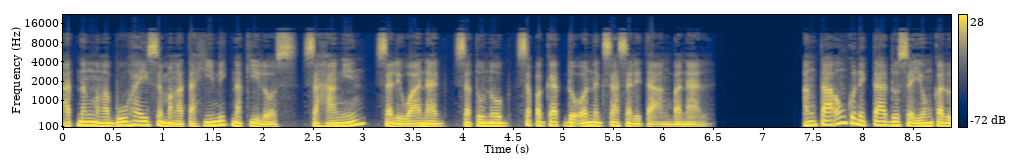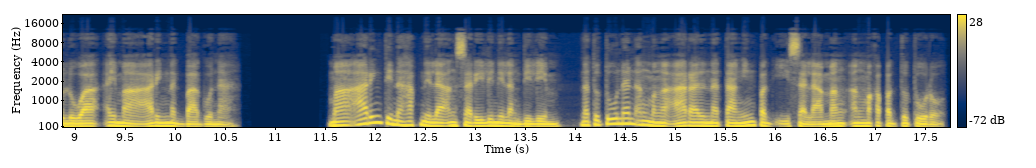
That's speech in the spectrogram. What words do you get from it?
at ng mga buhay sa mga tahimik na kilos, sa hangin, sa liwanag, sa tunog, sapagkat doon nagsasalita ang banal. Ang taong konektado sa iyong kaluluwa ay maaaring nagbago na. Maaaring tinahak nila ang sarili nilang dilim, natutunan ang mga aral na tanging pag-iisa lamang ang makapagtuturo.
